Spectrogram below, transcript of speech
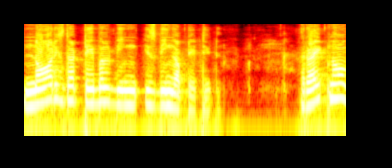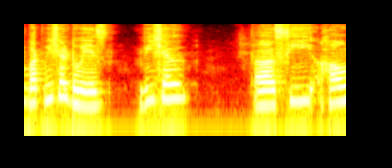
nor is the table being is being updated. Right now what we shall do is we shall uh, see how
